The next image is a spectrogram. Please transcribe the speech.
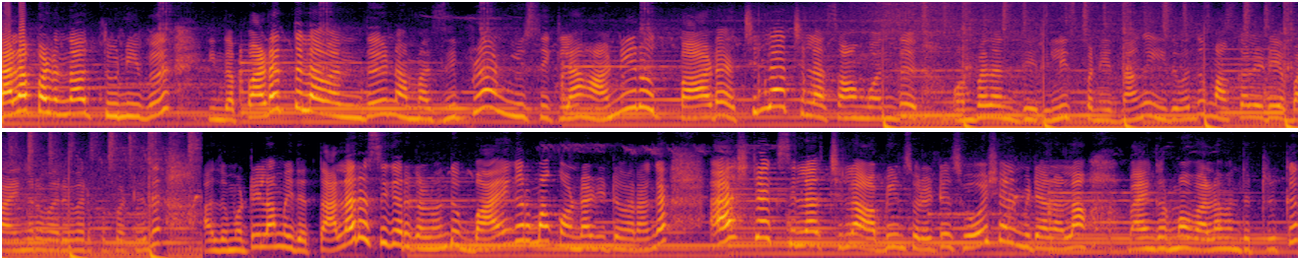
தலைப்படம் தான் துணிவு. இந்த படத்தில் வந்து நம்ம ஜிப்ரா மியூசிக்கில் அனிருத் பாட சில்லா சில்லா சாங் வந்து ஒன்பதாம் தேதி ரிலீஸ் பண்ணியிருந்தாங்க. இது வந்து மக்களிடையே பயங்கர வரவேற்பப்பட்டது அது மட்டும் இல்லாமல் இது தல ரசிகர்கள் வந்து பயங்கரமாக கொண்டாடிட்டு வராங்க. ஹேஷ்டேக் சில்லா சில்லா அப்படின்னு சொல்லிட்டு சோஷியல் மீடியாலலாம் பயங்கரமாக வளம் வந்துட்டுருக்கு.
